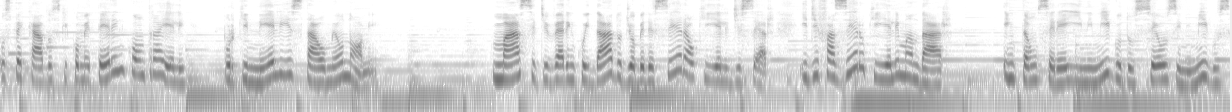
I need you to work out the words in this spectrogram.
os pecados que cometerem contra ele, porque nele está o meu nome. Mas se tiverem cuidado de obedecer ao que ele disser e de fazer o que ele mandar, então serei inimigo dos seus inimigos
